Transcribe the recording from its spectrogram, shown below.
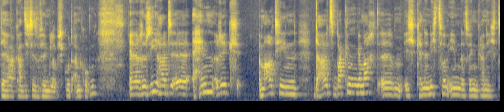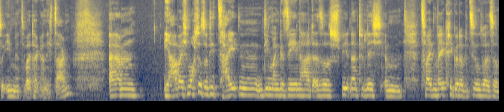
der kann sich diesen Film, glaube ich, gut angucken. Äh, Regie hat äh, Henrik Martin Dahlsbacken gemacht. Ähm, ich kenne nichts von ihm, deswegen kann ich zu ihm jetzt weiter gar nichts sagen. Ähm, ja, aber ich mochte so die Zeiten, die man gesehen hat. Also es spielt natürlich im Zweiten Weltkrieg oder beziehungsweise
